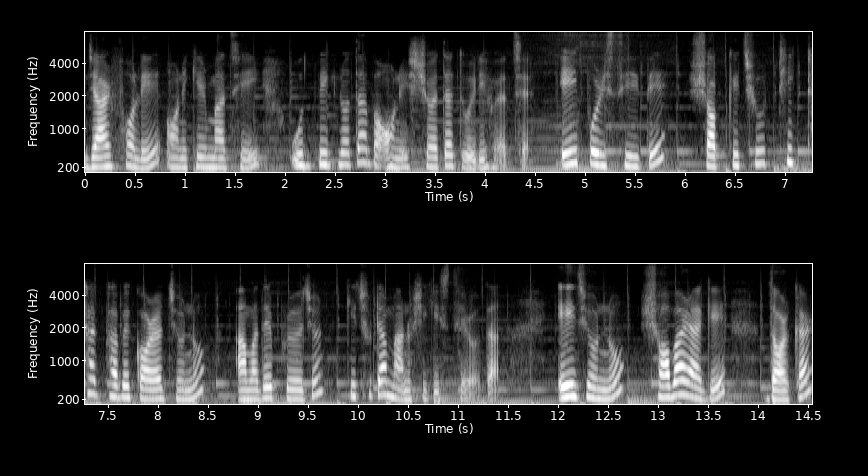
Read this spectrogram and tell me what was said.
যার ফলে অনেকের মাঝেই উদ্বিগ্নতা বা অনিশ্চয়তা তৈরি হয়েছে। এই পরিস্থিতিতে সব কিছু ঠিকঠাকভাবে করার জন্য আমাদের প্রয়োজন কিছুটা মানসিক স্থিরতা। এই জন্য সবার আগে দরকার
